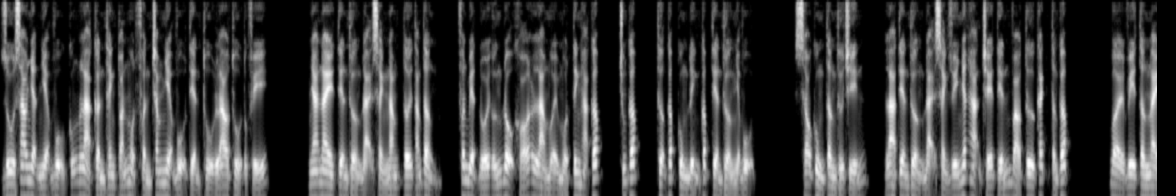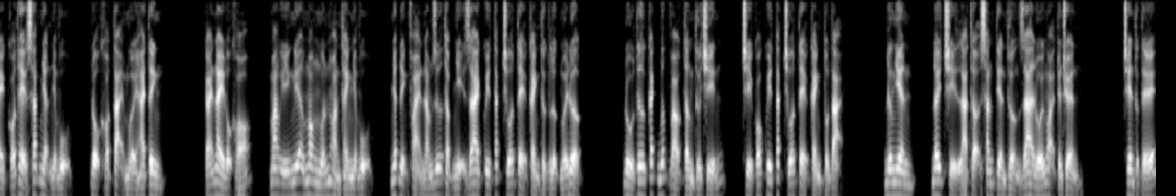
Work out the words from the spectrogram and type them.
Dù sao nhận nhiệm vụ cũng là cần thanh toán một phần trăm nhiệm vụ tiền thù lao thủ tục phí. Nhà này tiền thưởng đại sảnh năm tới tám tầng, phân biệt đối ứng độ khó là mười một tinh hạ cấp, trung cấp, thượng cấp cùng đỉnh cấp tiền thưởng nhiệm vụ sau cùng tầng thứ chín là tiền thưởng đại sảnh duy nhất hạn chế tiến vào tư cách tầng cấp. Bởi vì tầng này có thể xác nhận nhiệm vụ, độ khó tại mười hai tinh. Cái này độ khó mang ý nghĩa mong muốn hoàn thành nhiệm vụ, nhất định phải nắm giữ thập nhị giai quy tắc chúa tể cảnh thực lực mới được. Đủ tư cách bước vào tầng thứ chín, chỉ có quy tắc chúa tể cảnh tồn tại. Đương nhiên, đây chỉ là thợ săn tiền thưởng ra đối ngoại tuyên truyền. Trên thực tế,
